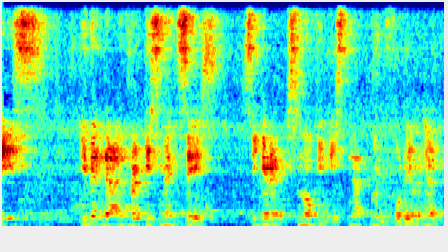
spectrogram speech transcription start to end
is Even the advertisement says, cigarette smoking is not good for your health.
